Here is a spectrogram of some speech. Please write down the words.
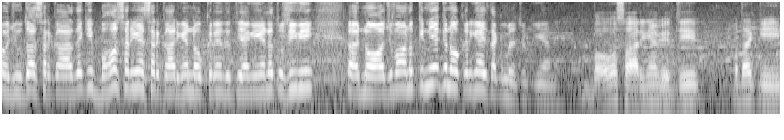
ਮੌਜੂਦਾ ਸਰਕਾਰ ਦੇ ਕਿ ਬਹੁਤ ਸਾਰੀਆਂ ਸਰਕਾਰੀਆਂ ਨੌਕਰੀਆਂ ਦਿੱਤੀਆਂ ਗਈਆਂ ਨੇ ਤੁਸੀਂ ਵੀ ਅ, ਨੌਜਵਾਨ ਨੂੰ ਕਿੰਨੀਆਂ ਕੁ ਨੌਕਰੀਆਂ ਅਜੇ ਤੱਕ ਮਿਲ ਚੁੱਕੀਆਂ ਨੇ? ਬਹੁਤ ਸਾਰੀਆਂ ਵੀਰ ਜੀ ਪਤਾ ਕੀ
